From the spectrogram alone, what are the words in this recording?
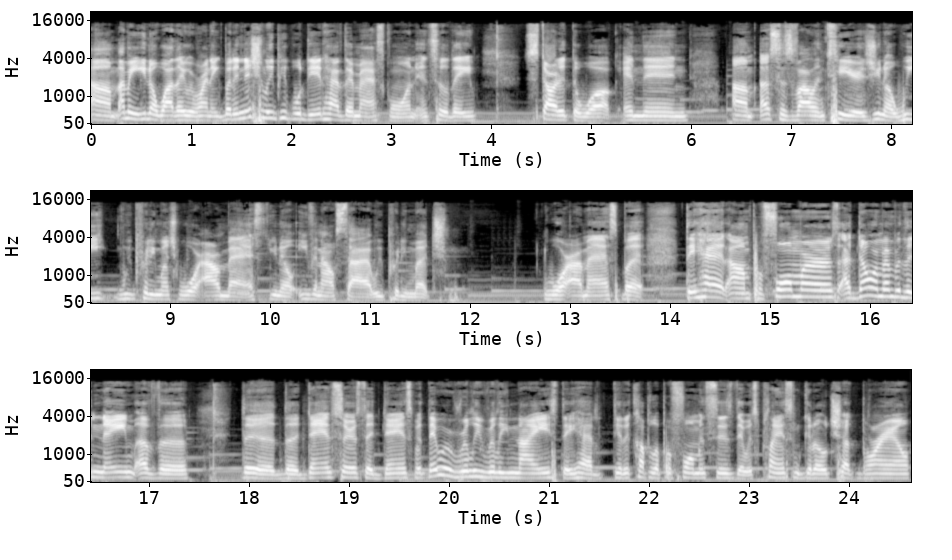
um, I mean, you know, while they were running. But initially, people did have their mask on until they started the walk, and then um, us as volunteers, you know, we we pretty much wore our masks. You know, even outside, we pretty much wore our masks, but they had um, performers. I don't remember the name of the the the dancers that danced, but they were really really nice. They had did a couple of performances. They was playing some good old Chuck Brown.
